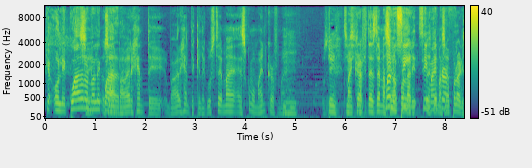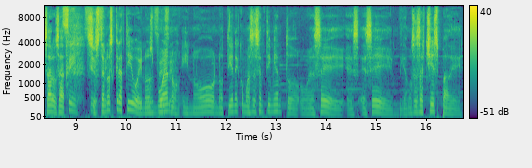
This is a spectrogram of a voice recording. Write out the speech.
que o le cuadra o no le cuadra. O sea, va a haber gente, va a haber gente que le guste, es como Minecraft, mae. Minecraft es demasiado, demasiado polarizado. O sea, si usted no es creativo y no es bueno y no, no tiene como ese sentimiento o ese, ese digamos, esa chispa de,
